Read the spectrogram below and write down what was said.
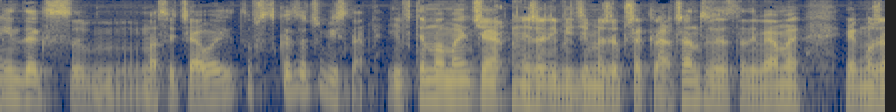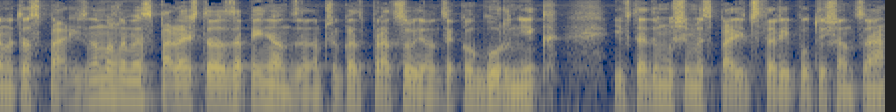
indeks masy ciała i to wszystko jest oczywiste. I w tym momencie, jeżeli widzimy, że przekracza, no to się zastanawiamy, jak możemy to spalić. No możemy spalać to za pieniądze, na przykład pracując jako górnik i wtedy musimy spalić 4,5 tysiąca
